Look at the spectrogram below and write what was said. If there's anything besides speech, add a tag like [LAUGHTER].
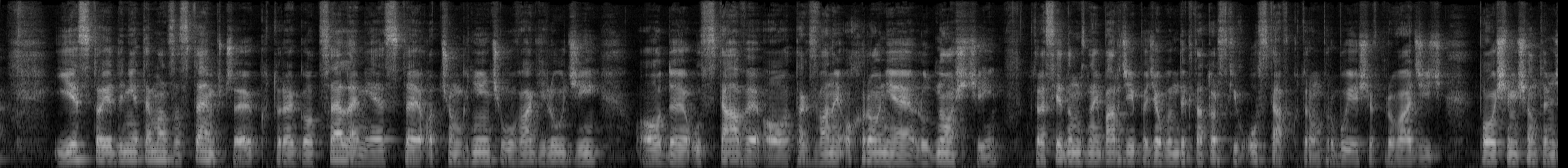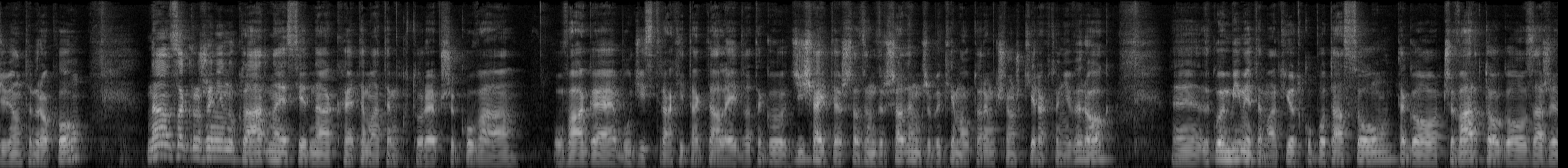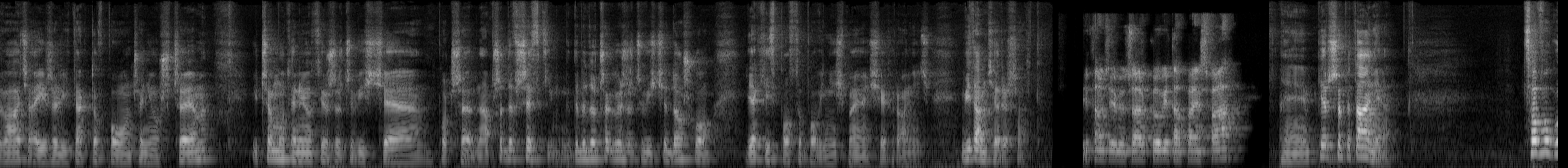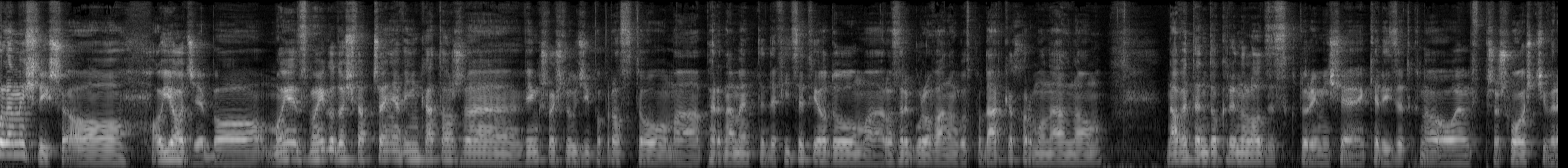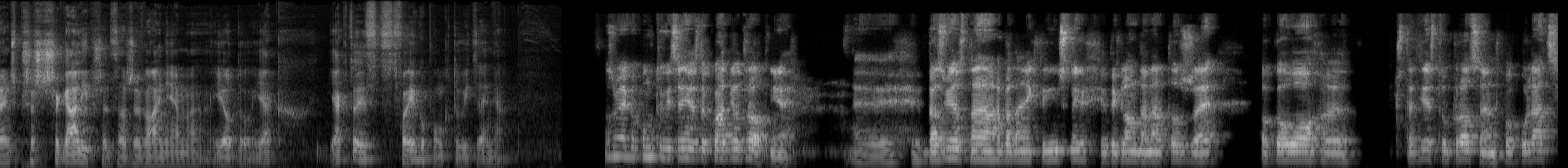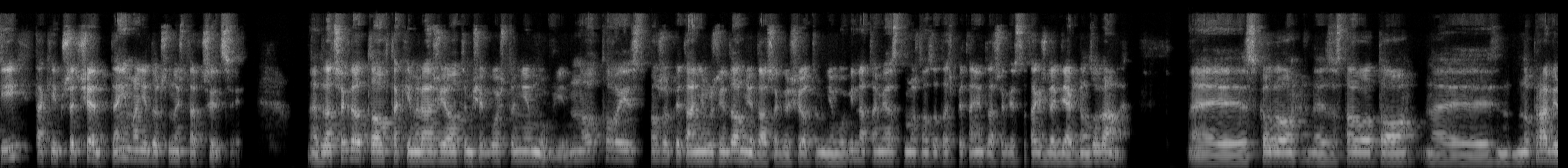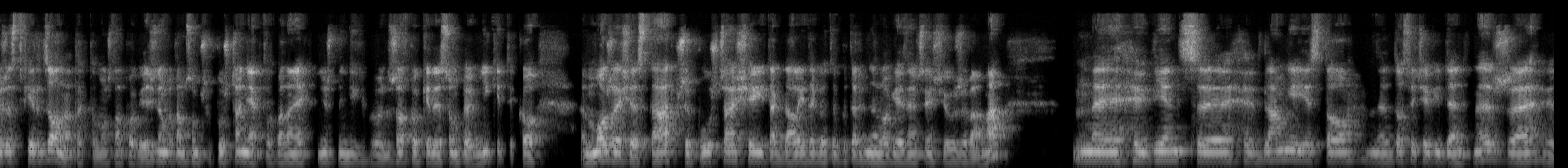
Jest to jedynie temat zastępczy, którego celem jest odciągnięcie uwagi ludzi od ustawy o tak zwanej ochronie ludności, która jest jedną z najbardziej, powiedziałbym, dyktatorskich ustaw, którą próbuje się wprowadzić po 1989 roku. Na zagrożenie nuklearne jest jednak tematem, które przykuwa uwagę, budzi strach i tak dalej. Dlatego dzisiaj też razem z Ryszardem Grzybykiem, autorem książki Rak to nie wyrok, e, zgłębimy temat jodku potasu, tego czy warto go zażywać, a jeżeli tak, to w połączeniu z czym i czemu ten jod jest rzeczywiście potrzebny. A przede wszystkim, gdyby do czegoś rzeczywiście doszło, w jaki sposób powinniśmy się chronić. Witam Cię, Ryszard. Witam Cię, Wieczorku, witam Państwa. E, Pierwsze pytanie. Co w ogóle myślisz o, o jodzie? Bo moje, z mojego doświadczenia wynika to, że większość ludzi po prostu ma permanentny deficyt jodu, ma rozregulowaną gospodarkę hormonalną. Nawet endokrynolodzy, z którymi się kiedyś zetknąłem w przeszłości, wręcz przestrzegali przed zażywaniem jodu. Jak, jak to jest z Twojego punktu widzenia? Z mojego punktu widzenia jest dokładnie odwrotnie. Yy, Bazując na badaniach klinicznych, wygląda na to, że około e, 40% populacji takiej przeciętnej ma niedoczynność tarczycy. Dlaczego to w takim razie o tym się głośno nie mówi? No to jest może pytanie już nie do mnie, dlaczego się o tym nie mówi, natomiast można zadać pytanie, dlaczego jest to tak źle diagnozowane. E, Skoro zostało to e, no prawie że stwierdzone, tak to można powiedzieć, no bo tam są przypuszczenia, jak to w badaniach klinicznych rzadko kiedy są pewniki, tylko może się stać, przypuszcza się i tak dalej, tego typu terminologia jest najczęściej używana. Więc e, dla mnie jest to dosyć ewidentne, że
